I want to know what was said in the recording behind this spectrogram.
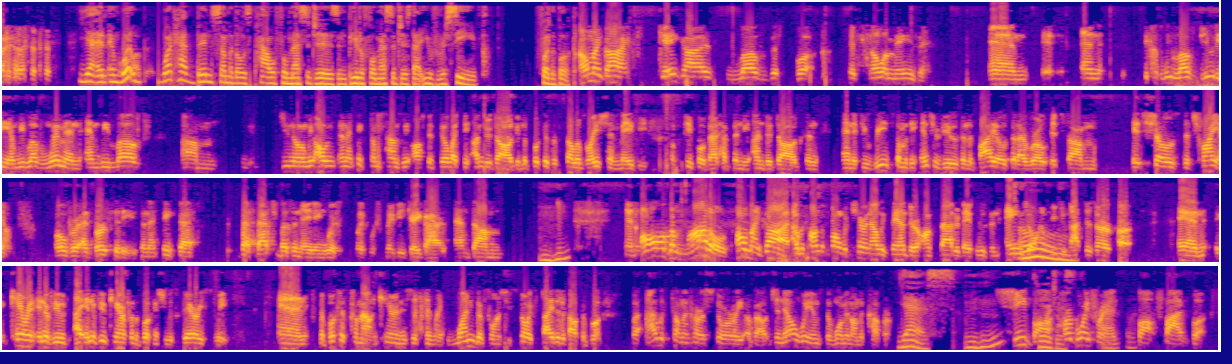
yeah, and, and what what have been some of those powerful messages and beautiful messages that you've received for the book? Oh my gosh, gay guys love this book. It's so amazing, and and because we love beauty and we love women and we love um, you know, and we always, and I think sometimes we often feel like the underdog, and the book is a celebration maybe of people that have been the underdogs. And, and if you read some of the interviews and the bios that I wrote, it's, um, it shows the triumph over adversities. And I think that, that that's resonating with, with, with maybe gay guys. And, um, mm-hmm and all the models. Oh my God! I was on the phone with Karen Alexander on Saturday, who's an angel, oh. and we do not deserve her. And Karen interviewed. I interviewed Karen for the book, and she was very sweet. And the book has come out, and Karen has just been like wonderful, and she's so excited about the book. But I was telling her a story about Janelle Williams, the woman on the cover. Yes. Mm-hmm. She bought Gorgeous. her boyfriend bought five books.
